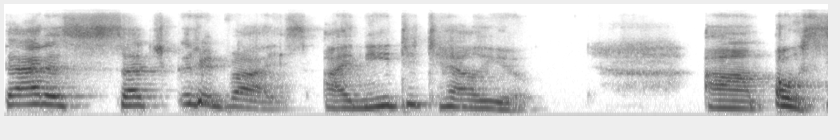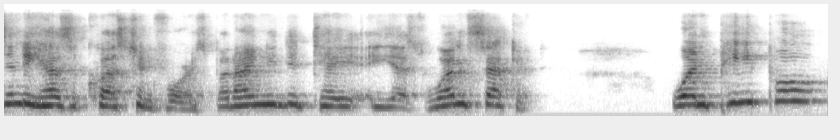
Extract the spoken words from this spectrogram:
that is such good advice. I need to tell you. Um, oh, Cindy has a question for us, but I need to tell you yes, one second. When people,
